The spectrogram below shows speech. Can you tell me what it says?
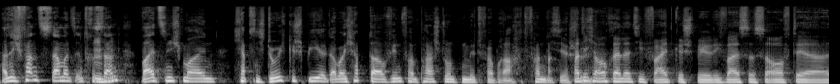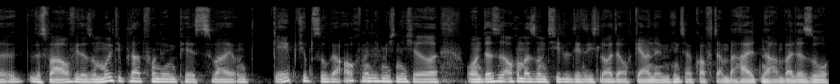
Also ich fand es damals interessant, war jetzt nicht mein, ich habe es nicht durchgespielt, aber ich habe da auf jeden Fall ein paar Stunden mit verbracht. Fand ich sehr schön. Hatte ich auch relativ weit gespielt. Ich weiß, dass auf der, das war auch wieder so ein Multiplattform, den PS2 und Gamecube sogar auch, wenn ich mich nicht irre. Und das ist auch immer so ein Titel, den sich Leute auch gerne im Hinterkopf dann behalten haben, weil der so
